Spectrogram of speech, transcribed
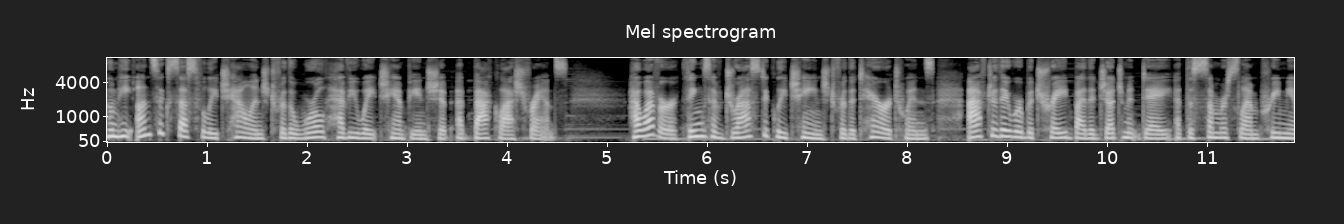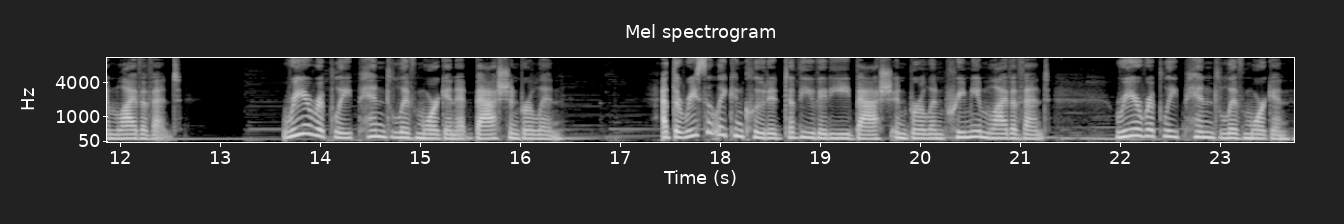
whom he unsuccessfully challenged for the World Heavyweight Championship at Backlash France. However, things have drastically changed for the Terror Twins after they were betrayed by the Judgment Day at the SummerSlam Premium Live event. Rhea Ripley pinned Liv Morgan at Bash in Berlin. At the recently concluded WWE Bash in Berlin Premium Live event, Rhea Ripley pinned Liv Morgan.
